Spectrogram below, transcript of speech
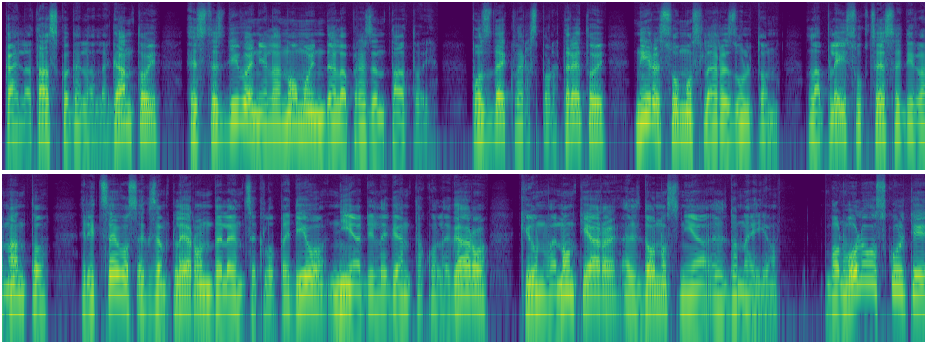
kaj la tasko de la legantoj estas diveni la nomojn de la prezentatoj. Post dek versportretoj ni resumos la rezulton. La plej sukcese divenanto ricevos ekzempleron de la enciklopedio nia diligenta kolegaro, kiun venontjare eldonos nia eldonejo. Bonvolu aŭskulti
